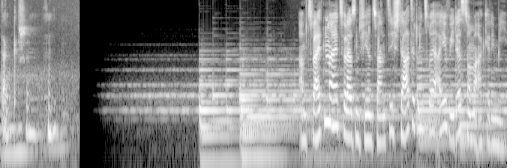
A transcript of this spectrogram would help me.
Dankeschön. Am 2. Mai 2024 startet unsere Ayurveda Sommerakademie.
